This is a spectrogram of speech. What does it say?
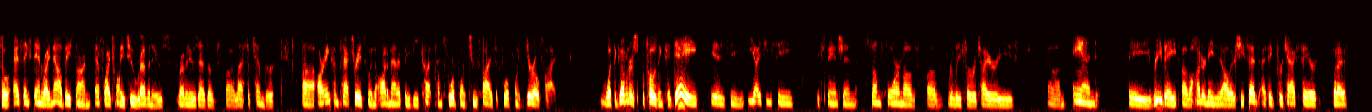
So as things stand right now, based on FY22 revenues, revenues as of uh, last September, uh, our income tax rate is going to automatically be cut from 4.25 to 4.05. What the governor is proposing today is the EITC expansion some form of, of relief for retirees um, and a rebate of $180. She said, I think, per taxpayer, but I've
